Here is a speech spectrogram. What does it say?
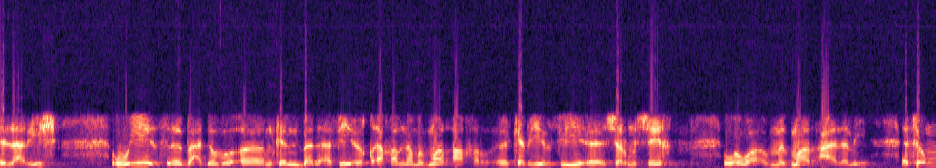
العريش. وبعده يمكن بدأ في اقمنا مضمار آخر كبير في شرم الشيخ وهو مضمار عالمي. ثم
